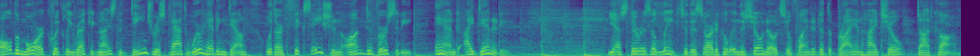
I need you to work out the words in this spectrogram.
all the more, quickly recognize the dangerous path we're heading down with our fixation on diversity and identity. Yes, there is a link to this article in the show notes. You'll find it at thebrianhydeshow.com.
